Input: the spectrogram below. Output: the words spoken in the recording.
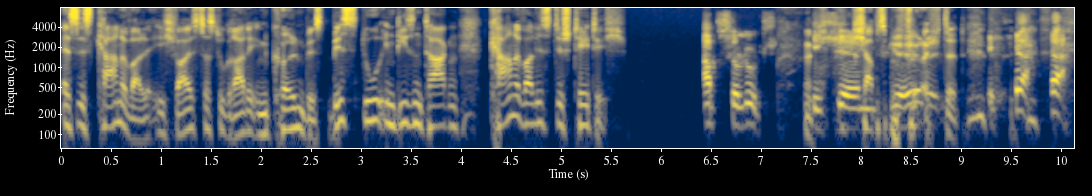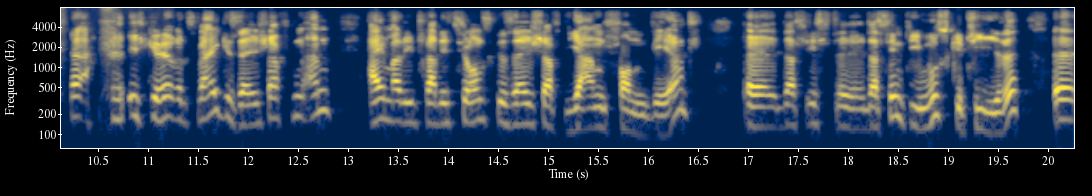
es ist Karneval. Ich weiß, dass du gerade in Köln bist. Bist du in diesen Tagen karnevalistisch tätig? Absolut. Ich, ähm, ich habe es befürchtet. Ich gehöre zwei Gesellschaften an. Einmal die Traditionsgesellschaft Jan von Wert das, ist, äh, das sind die Musketiere, äh,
